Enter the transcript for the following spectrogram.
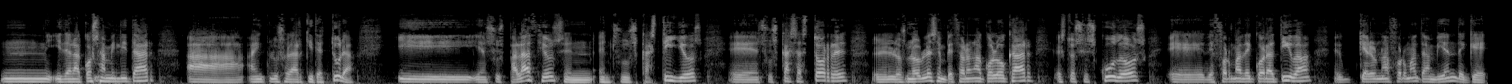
mm, y de la cosa militar a, a incluso la arquitectura y, en sus palacios, en, sus castillos, eh, en sus casas torres, eh, los nobles empezaron a colocar estos escudos eh, de forma decorativa, que era una forma también de que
